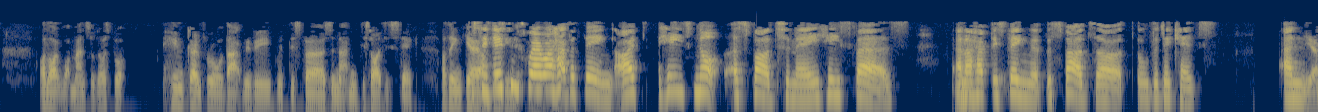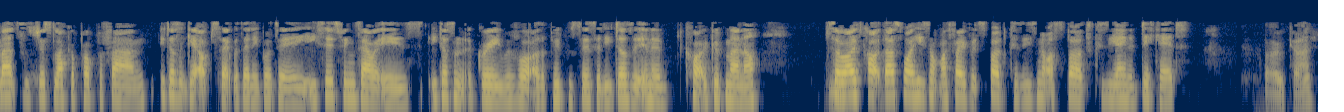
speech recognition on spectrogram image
I like what Mansell does. But him going through all that with the, with the Spurs and that, and decided to stick. I think yeah. See, think this is where I have a thing. I he's not a spud to me. He's Spurs, and Mm. I have this thing that the spuds are all the dickheads, and Yeah. Mansell's just like a proper fan. He doesn't get upset with anybody. He says things how it is. He doesn't agree with what other people says, and he does it in a quite a good manner. So Mm. I can't. That's why he's not my favourite spud because he's not a spud because he ain't a dickhead. Okay.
